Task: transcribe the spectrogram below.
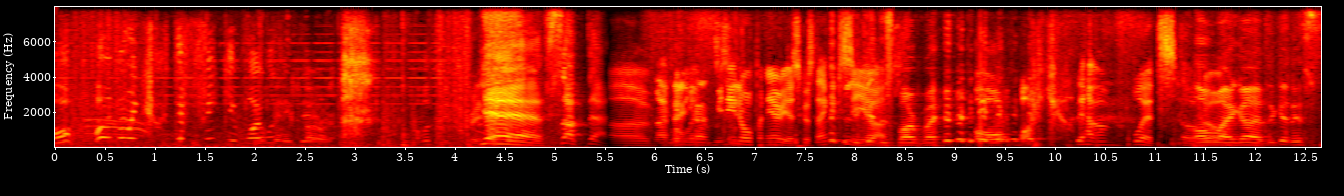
Oh, oh my god, the freaking why was Been he there? exposed. I was in sprint. Yeah! Suck that! Uh, we, we need open areas because they can see Look at this us. barbed wire. Oh my god. They have a blitz. Oh, Oh no. my god, look at this.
